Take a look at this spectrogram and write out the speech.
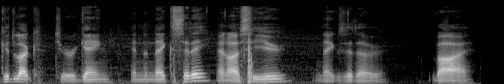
Good luck to your gang in the next city and I'll see you next video. Bye.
